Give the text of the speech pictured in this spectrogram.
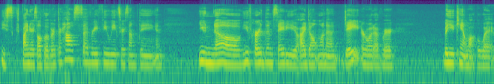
you find yourself over at their house every few weeks or something and you know you've heard them say to you i don't want to date or whatever but you can't walk away.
